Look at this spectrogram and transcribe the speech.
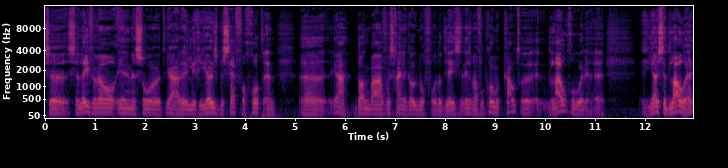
Ze, ze leven wel in een soort ja, religieus besef van God. En uh, ja, dankbaar waarschijnlijk ook nog voor dat Jezus er is. Maar volkomen koud, uh, lauw geworden. Uh, juist het lauw, hè?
